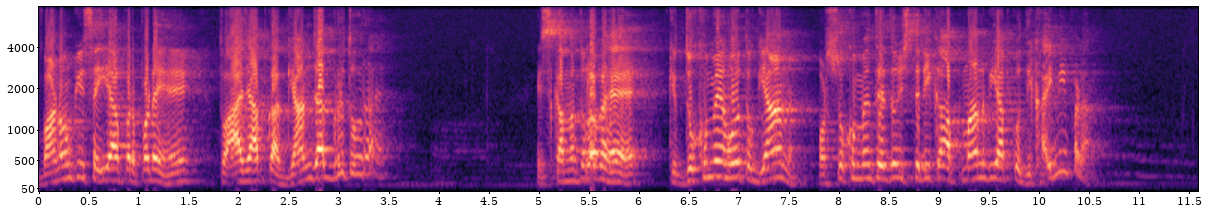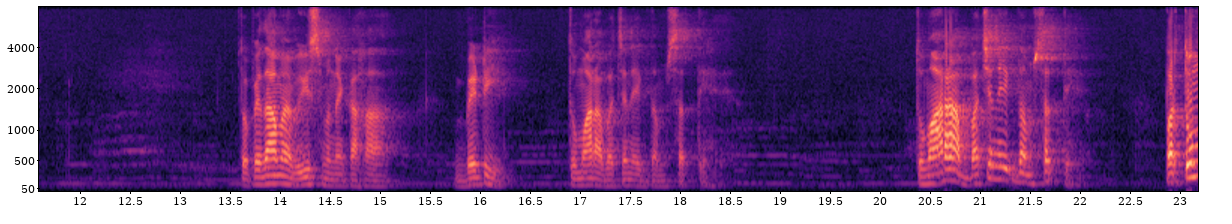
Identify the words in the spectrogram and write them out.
बाणों की सैया पर पड़े हैं तो आज आपका ज्ञान जागृत हो रहा है। इसका मतलब है कि दुख में हो तो ज्ञान और सुख में थे तो स्त्री का अपमान भी आपको दिखाई नहीं पड़ा। तो पितामह भीष्म ने कहा, बेटी, तुम्हारा वचन एकदम सत्य है। तुम्हारा वचन एकदम सत्य है। पर तुम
